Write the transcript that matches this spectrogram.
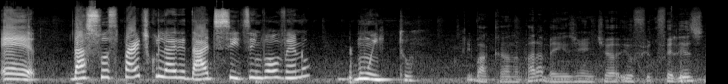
é, das suas particularidades se desenvolvendo muito. Que bacana, parabéns, gente. Eu, eu fico feliz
